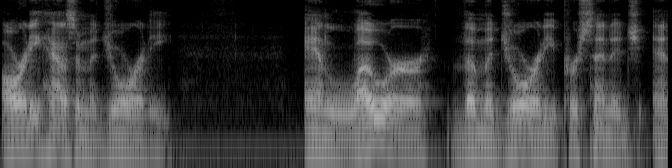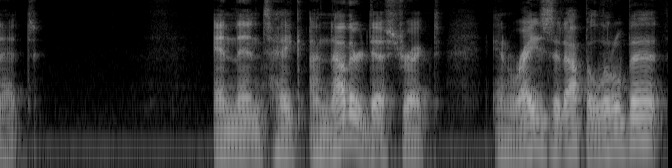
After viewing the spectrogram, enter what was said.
already has a majority and lower the majority percentage in it, and then take another district and raise it up a little bit,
